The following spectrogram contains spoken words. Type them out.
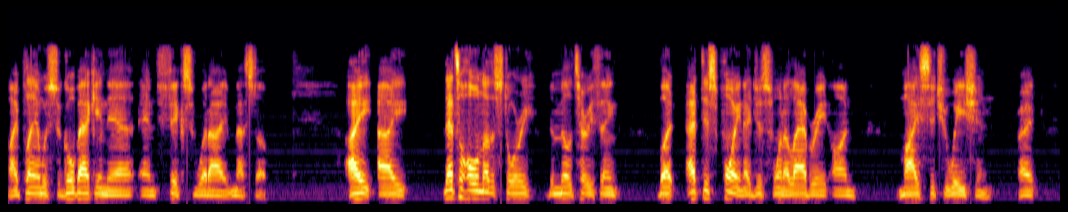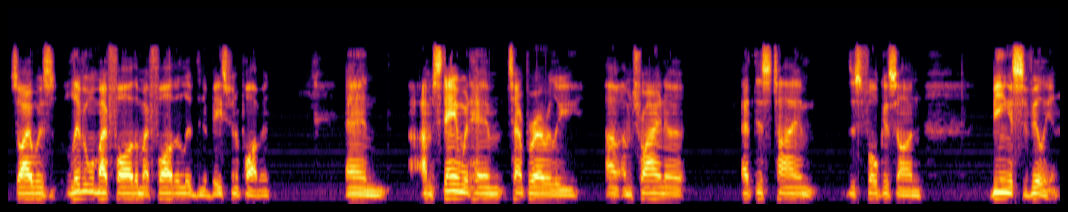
My plan was to go back in there and fix what I messed up. I I that's a whole nother story, the military thing. But at this point, I just want to elaborate on my situation, right? So I was living with my father. My father lived in a basement apartment, and I'm staying with him temporarily. I'm trying to, at this time, just focus on being a civilian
